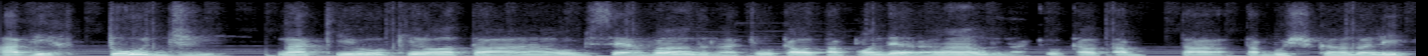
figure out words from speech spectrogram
a virtude naquilo que ela está observando, naquilo que ela está ponderando, naquilo que ela está tá, tá buscando ali.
